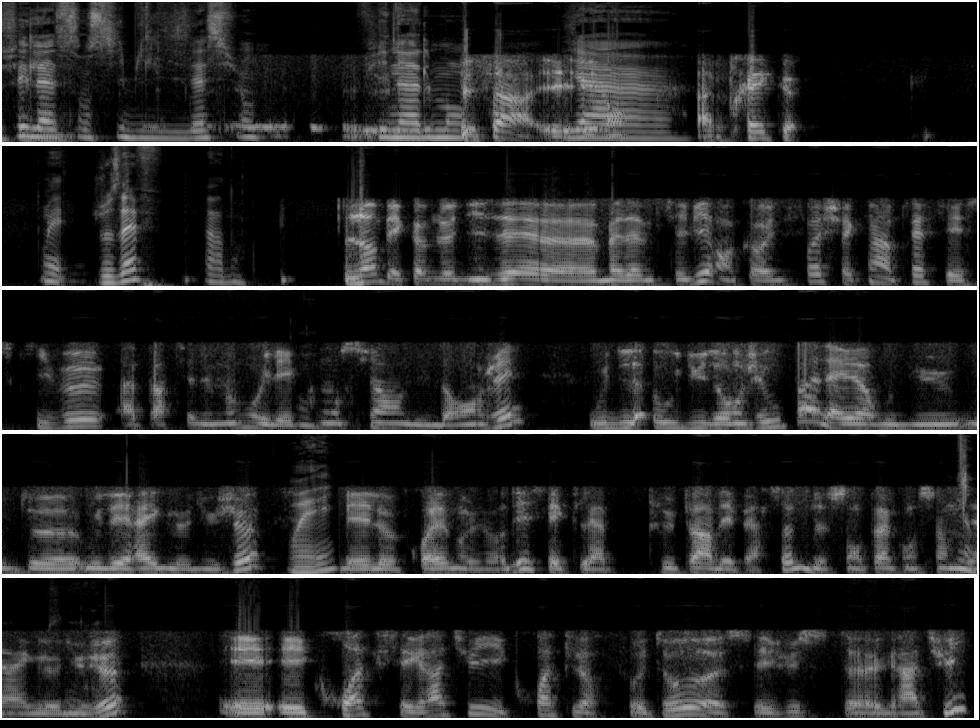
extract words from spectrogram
C'est la sensibilisation finalement. C'est ça. Et, après que. Oui, Joseph, pardon. Non, mais comme le disait euh, Madame Sébir, encore une fois, chacun après fait ce qu'il veut à partir du moment où il est conscient du danger ou, du danger ou pas d'ailleurs, ou, ou, des règles du jeu. Mais le problème aujourd'hui, c'est que la plupart des personnes ne sont pas conscientes des règles du jeu et, croient que c'est gratuit. Ils croient que leurs photos, euh, c'est juste euh, gratuit.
